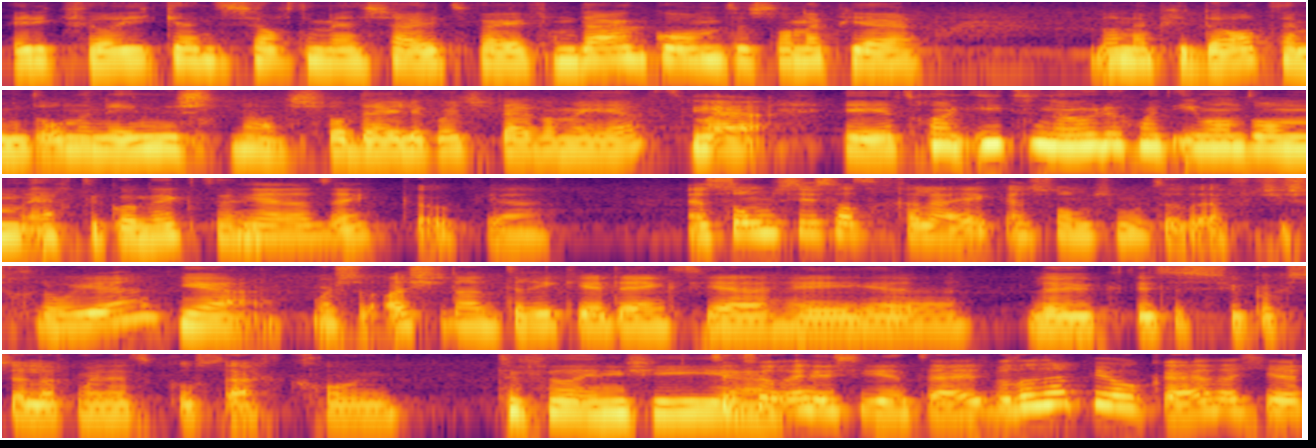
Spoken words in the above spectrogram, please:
weet ik veel, je kent dezelfde mensen uit waar je vandaan komt. Dus dan heb je, dan heb je dat. En met ondernemers, nou, dat is wel duidelijk wat je daar dan mee hebt. Maar Ja. ja, je hebt gewoon iets nodig met iemand om echt te connecten. Ja, dat denk ik ook, ja. En soms is dat gelijk en soms moet dat eventjes groeien. Ja, Maar als je dan drie keer denkt, ja, hé, hey, eh, leuk, dit is super gezellig, maar dit kost eigenlijk gewoon te veel energie. te veel energie en tijd. Want dat heb je ook, hè? Dat je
